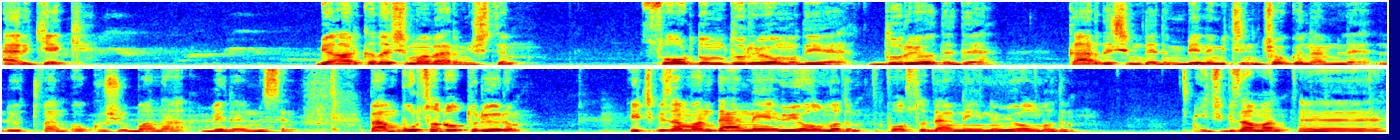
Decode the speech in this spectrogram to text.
erkek bir arkadaşıma vermiştim. Sordum duruyor mu diye. Duruyor dedi. Kardeşim dedim benim için çok önemli. Lütfen o kuşu bana verir misin? Ben Bursa'da oturuyorum. Hiçbir zaman derneğe üye olmadım. Posta derneğine üye olmadım. Hiçbir zaman eee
